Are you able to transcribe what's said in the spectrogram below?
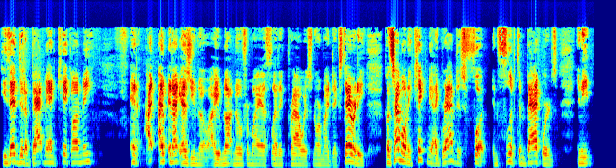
he then did a Batman kick on me, and I, I and I as you know I am not known for my athletic prowess nor my dexterity, but when he kicked me, I grabbed his foot and flipped him backwards, and he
